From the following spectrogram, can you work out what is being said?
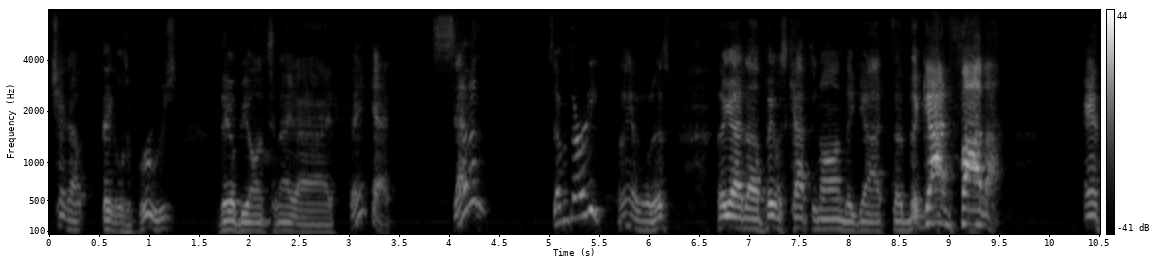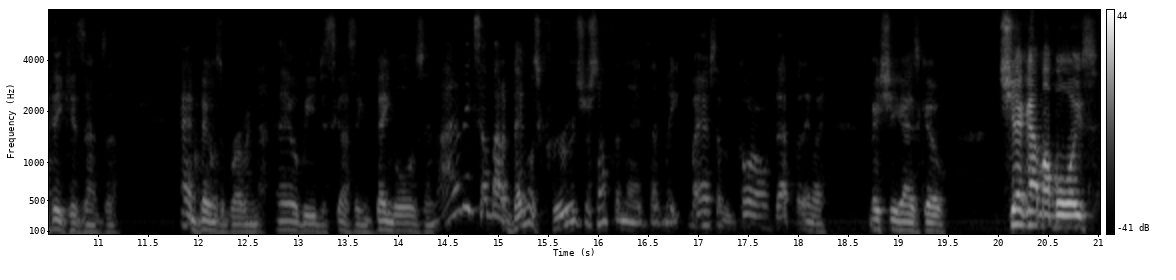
check out Bengals and Brewers. They'll be on tonight. I think at seven, seven thirty. I think that's what it is. They got uh, Bengals captain on. They got uh, the Godfather, Anthony Cosenza, and Bengals and Bourbon. They will be discussing Bengals, and I think something about a Bengals cruise or something. That, that have something going on with that. But anyway, make sure you guys go check out my boys.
